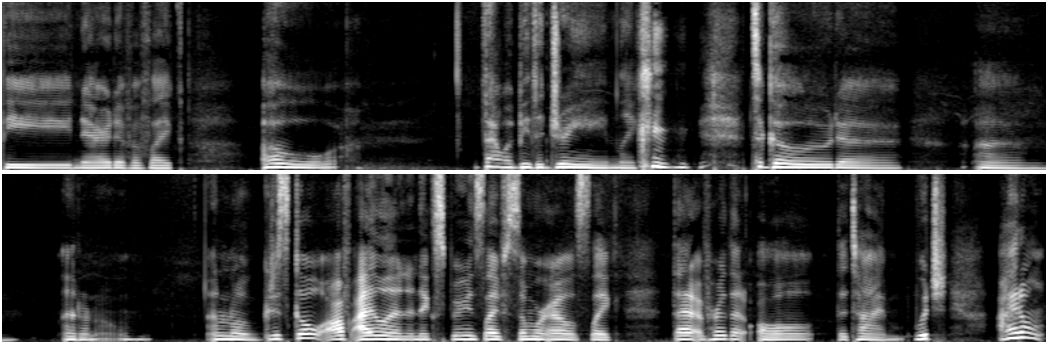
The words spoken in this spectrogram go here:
the narrative of like, oh, that would be the dream, like to go to, um, I don't know, I don't know, just go off island and experience life somewhere else. Like that, I've heard that all the time, which I don't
